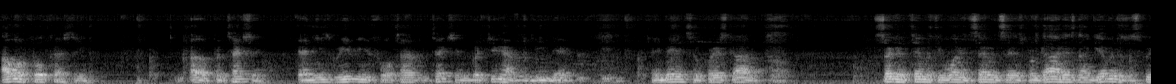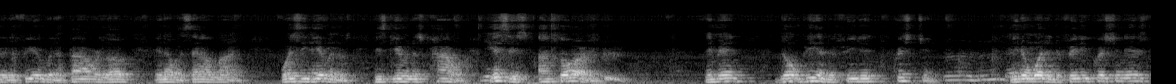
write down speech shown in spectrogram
I want full custody, uh, protection. And he's giving you full-time protection, but you have to be there. Amen. So praise God. Second Timothy 1 and 7 says, For God has not given us a spirit of fear, but of power, love, and of a sound mind. What is he giving us? He's giving us power. This is authority. Amen. Don't be a defeated Christian. Mm-hmm. You know what a defeated Christian is?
